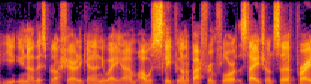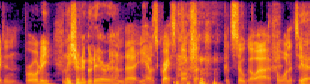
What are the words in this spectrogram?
you, you know this, but I'll share it again anyway. Um, I was sleeping on a bathroom floor at the stage on Surf Parade in Broady, At least you're in a good area. and uh, yeah, it was a great spot. I could still go out if I wanted to. Yeah.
